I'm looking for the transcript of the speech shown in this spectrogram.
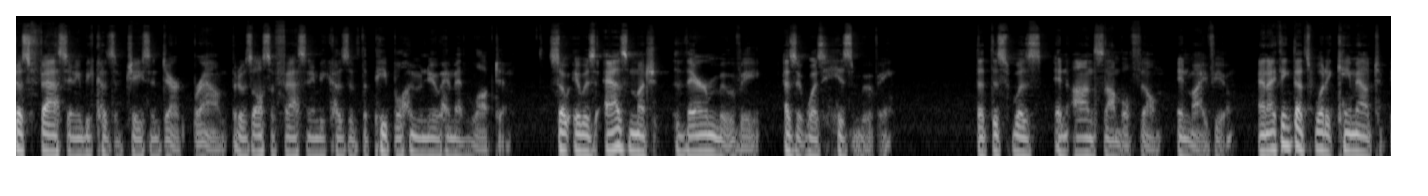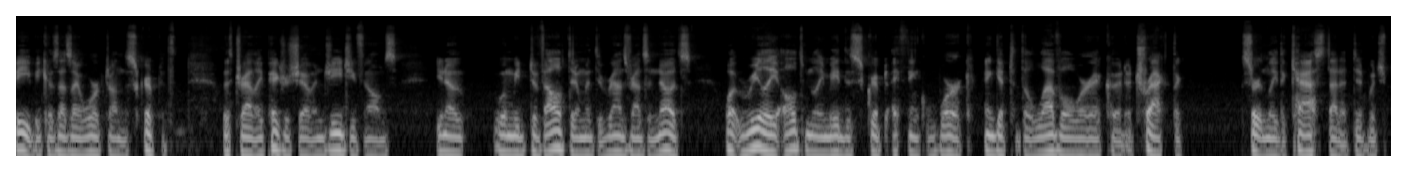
just fascinating because of Jason Derek Brown, but it was also fascinating because of the people who knew him and loved him. So it was as much their movie as it was his movie. That this was an ensemble film, in my view. And I think that's what it came out to be because as I worked on the script with, with Traveling Picture Show and Gigi Films, you know, when we developed it and went through rounds, rounds of notes, what really ultimately made the script, I think, work and get to the level where it could attract the certainly the cast that it did, which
